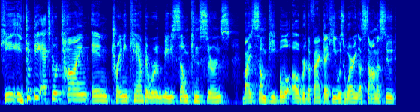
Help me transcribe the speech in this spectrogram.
he, he took the extra time in training camp. There were maybe some concerns by some people over the fact that he was wearing a sauna suit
